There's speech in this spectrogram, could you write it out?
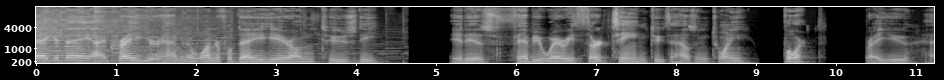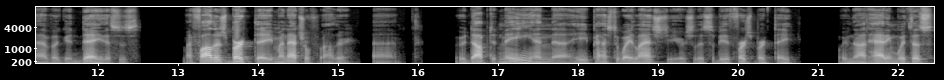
Day, good day. I pray you're having a wonderful day here on Tuesday. It is February 13, 2024. Pray you have a good day. This is my father's birthday, my natural father, uh, who adopted me, and uh, he passed away last year. So this will be the first birthday we've not had him with us.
